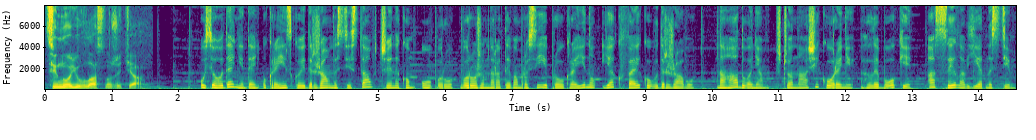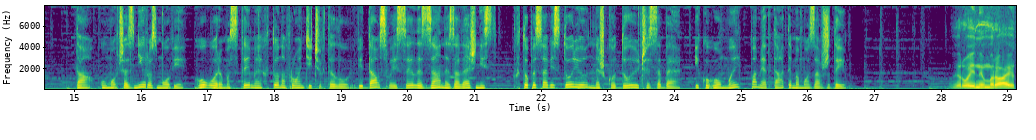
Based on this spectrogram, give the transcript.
ціною власного життя. У сьогоденні День української державності став чинником опору ворожим наративам Росії про Україну як фейкову державу, нагадуванням, що наші корені глибокі, а сила в єдності. Та у мовчазній розмові говоримо з тими, хто на фронті чи в тилу віддав свої сили за незалежність, хто писав історію, не шкодуючи себе, і кого ми пам'ятатимемо завжди. Герої не вмирають,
